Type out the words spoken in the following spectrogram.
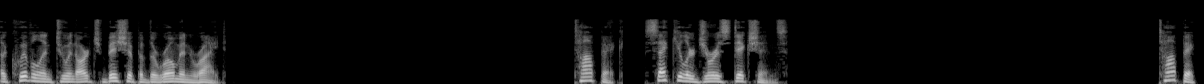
equivalent to an archbishop of the Roman Rite. Secular jurisdictions Topic.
